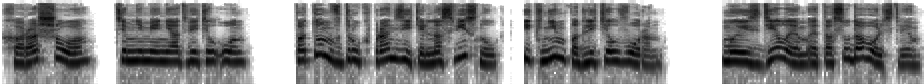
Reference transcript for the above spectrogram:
«Хорошо», – тем не менее ответил он. Потом вдруг пронзительно свистнул и к ним подлетел ворон. «Мы сделаем это с удовольствием.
